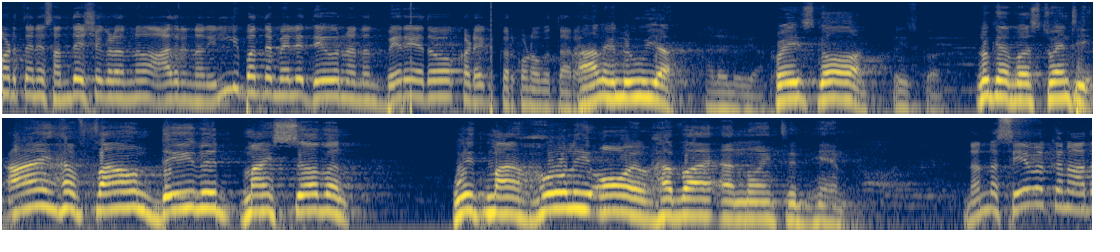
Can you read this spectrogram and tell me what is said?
ಮಾಡ್ತೇನೆ ಸಂದೇಶಗಳನ್ನು ಆದ್ರೆ ನಾನು ಇಲ್ಲಿ ಬಂದ ಮೇಲೆ ದೇವರು ನನ್ನನ್ನು ಬೇರೆ ಯಾವುದೋ ಕಡೆಗೆ ಕರ್ಕೊಂಡು ಹೋಗುತ್ತಾರೆ Hallelujah. Hallelujah. Praise God. Praise God. Look at verse 20. I have found David, my servant. With my holy oil have I anointed him. ನನ್ನ ಸೇವಕನಾದ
